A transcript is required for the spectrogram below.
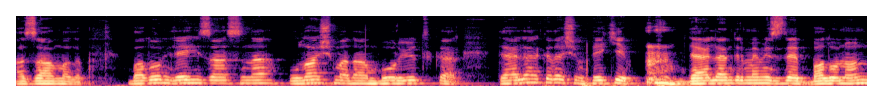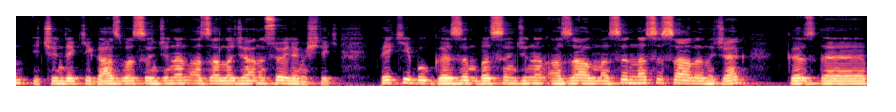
Azalmalı. Balon L hizasına ulaşmadan boruyu tıkar. Değerli arkadaşım peki değerlendirmemizde balonun içindeki gaz basıncının azalacağını söylemiştik. Peki bu gazın basıncının azalması nasıl sağlanacak? Gaz, e,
